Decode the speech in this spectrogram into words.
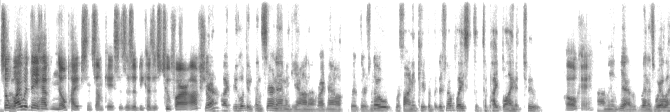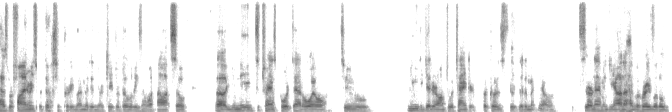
So, why would they have no pipes in some cases? Is it because it's too far offshore? Yeah, like you look in, in Suriname and Guyana right now, there, there's no refining capability. There's no place to, to pipeline it to. Oh, okay. I mean, yeah, Venezuela has refineries, but those are pretty limited in their capabilities and whatnot. So uh, you need to transport that oil to, you need to get it onto a tanker because the, the you know, Suriname and Guyana have a very little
